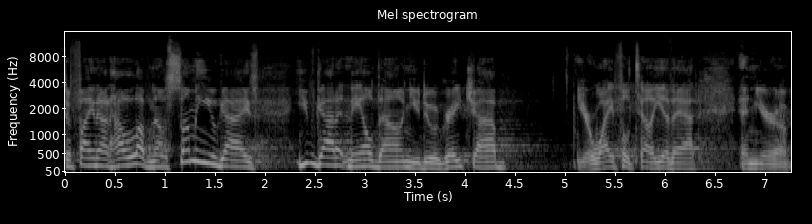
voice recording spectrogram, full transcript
to find out how to love. Now, some of you guys, you've got it nailed down. You do a great job. Your wife will tell you that, and you're a,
